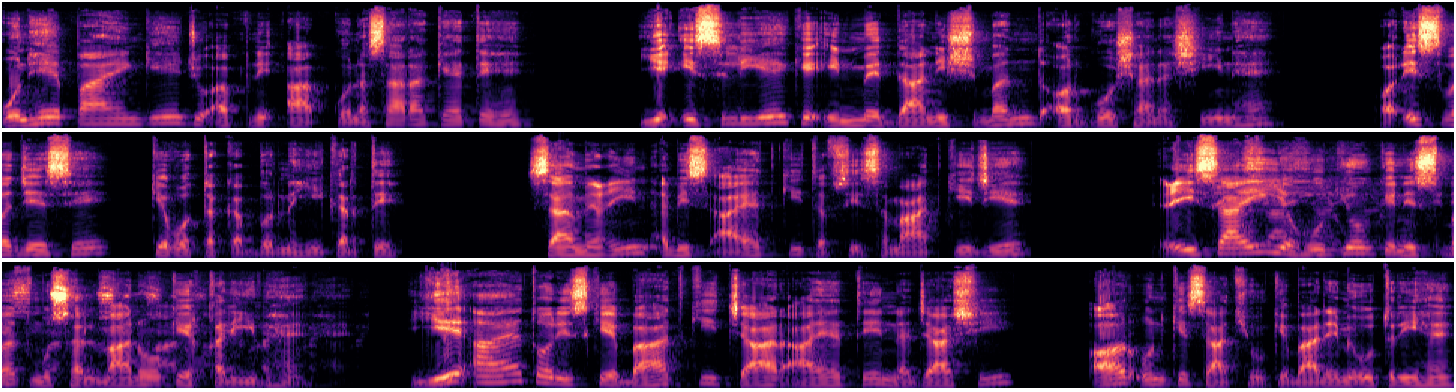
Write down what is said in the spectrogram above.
انہیں پائیں گے جو اپنے آپ کو نصارہ کہتے ہیں۔ یہ اس لیے کہ ان میں دانش مند اور گوشہ نشین ہیں اور اس وجہ سے کہ وہ تکبر نہیں کرتے۔ سامعین، اب اس آیت کی تفصیل سماعت کیجیے عیسائی یہودیوں کی نسبت مسلمانوں کے قریب ہیں۔ یہ آیت اور اس کے بعد کی چار آیتیں نجاشی اور ان کے ساتھیوں کے بارے میں اتری ہیں۔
